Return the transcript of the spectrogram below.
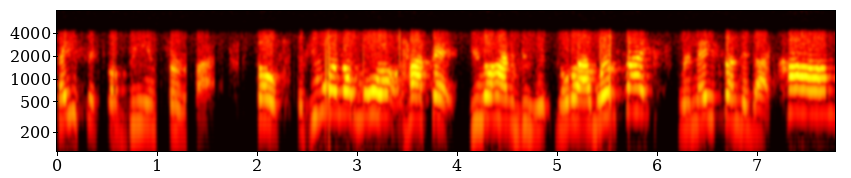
basics of being certified. So if you want to know more about that, you know how to do it. Go to our website, reneesunday.com,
